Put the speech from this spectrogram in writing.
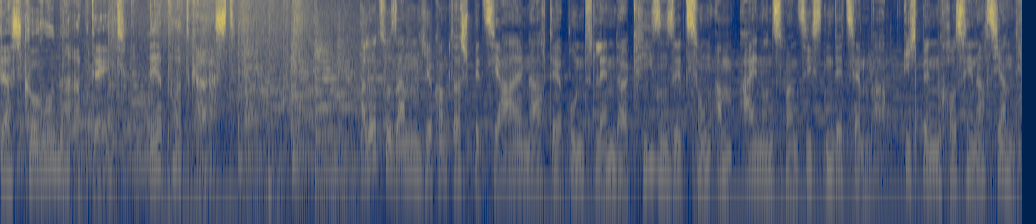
Das Corona-Update, der Podcast. Hallo zusammen, hier kommt das Spezial nach der Bund-Länder-Krisensitzung am 21. Dezember. Ich bin José Nachsiandi.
